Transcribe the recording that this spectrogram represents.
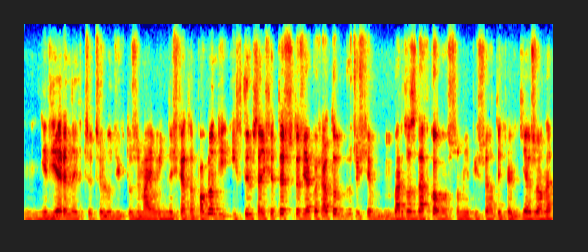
niewiernych, czy, czy ludzi, którzy mają inny światopogląd i, i w tym sensie też, też jakoś, ale to rzeczywiście bardzo zdawkowo w sumie pisze o tych religiach, że one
